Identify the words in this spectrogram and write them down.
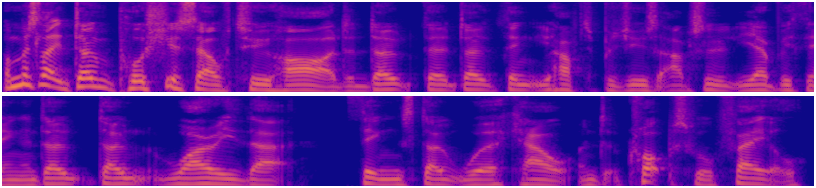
almost like don't push yourself too hard, and don't don't, don't think you have to produce absolutely everything, and don't don't worry that things don't work out and crops will fail.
